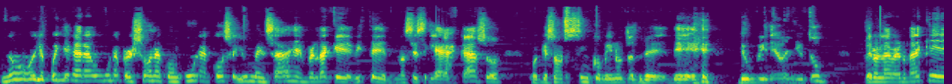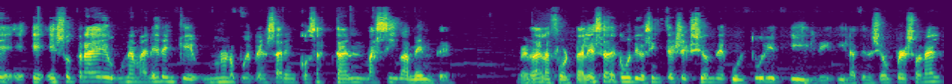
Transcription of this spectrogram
No, hoy le puede llegar a una persona con una cosa y un mensaje, es verdad que, viste, no sé si le hagas caso, porque son cinco minutos de, de, de un video en YouTube, pero la verdad que e, e, eso trae una manera en que uno no puede pensar en cosas tan masivamente, ¿verdad? La fortaleza de, como digo, esa intersección de cultura y, y, y la atención personal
